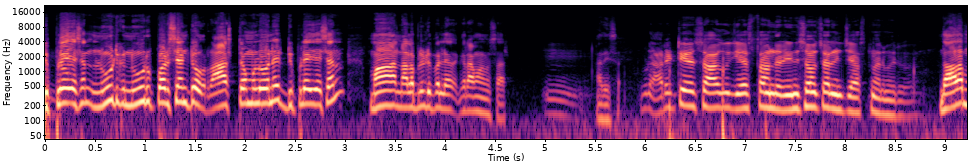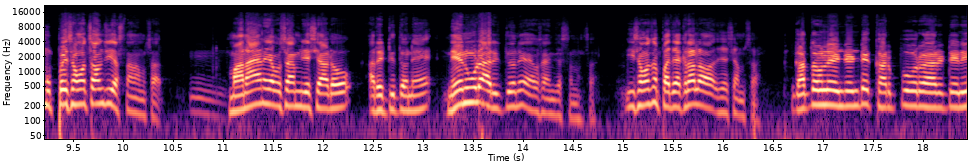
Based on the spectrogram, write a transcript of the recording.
డిప్లైజేషన్ నూటికి నూరు పర్సెంట్ రాష్ట్రంలోనే డిప్లైజేషన్ మా నల్లపరెడ్డిపల్లె గ్రామం సార్. అది సార్. ఇప్పుడు అరటి సాగు చేస్తూ ఉన్నారు ఎన్ని సంవత్సరాల నుంచి చేస్తున్నారు మీరు? దాదాపు ముప్పై సంవత్సరాల నుంచి చేస్తున్నాం సార్. మా నాయన వ్యవసాయం చేశాడు అరటితోనే నేను కూడా అరటితోనే వ్యవసాయం చేస్తున్నాను సార్. ఈ సంవత్సరం పది ఎకరాలు చేశాం సార్. గతంలో ఏంటంటే కర్పూర అరటి అని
